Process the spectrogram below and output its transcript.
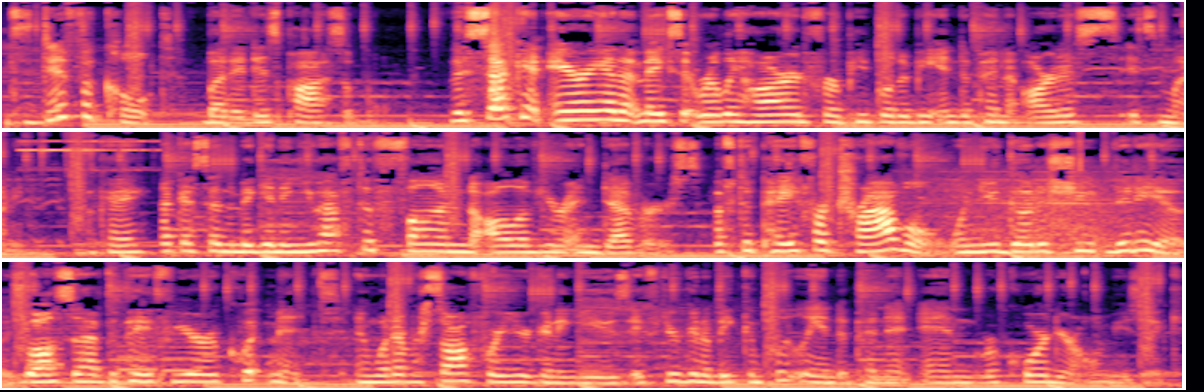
It's difficult, but it is possible. The second area that makes it really hard for people to be independent artists, it's money, okay? Like I said in the beginning, you have to fund all of your endeavors. You have to pay for travel when you go to shoot videos. You also have to pay for your equipment and whatever software you're gonna use if you're gonna be completely independent and record your own music.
